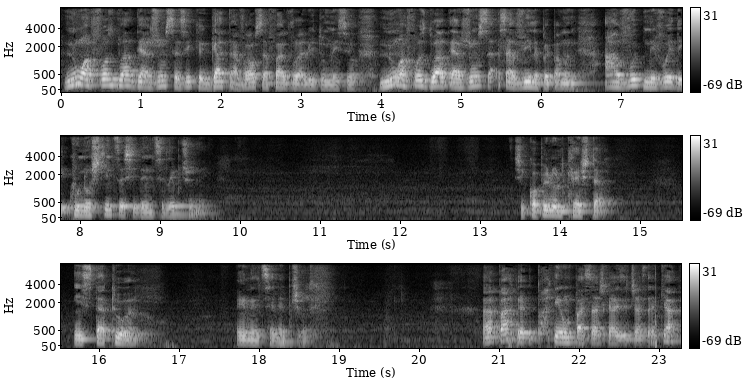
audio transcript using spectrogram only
Nu a fost doar de ajuns să zic că gata, vreau să fac voia lui Dumnezeu. Nu a fost doar de ajuns să, să vină pe pământ. A avut nevoie de cunoștință și de înțelepciune. Și copilul creștea în statură, în înțelepciune. A, parcă, parcă e un pasaj care zice asta. Chiar,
